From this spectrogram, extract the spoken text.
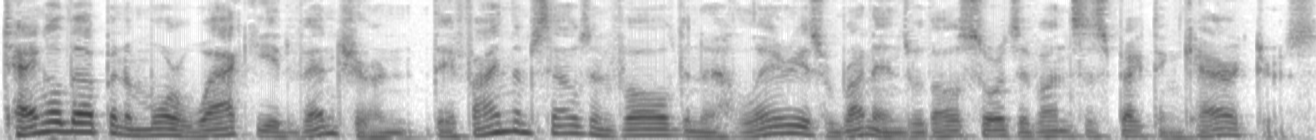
Tangled up in a more wacky adventure, they find themselves involved in a hilarious run ins with all sorts of unsuspecting characters.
